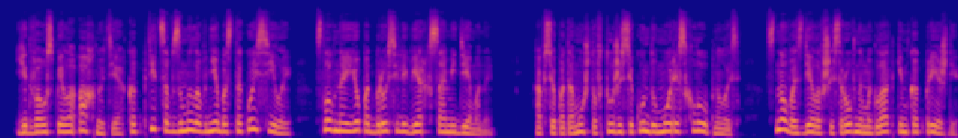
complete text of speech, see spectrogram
— едва успела ахнуть я, как птица взмыла в небо с такой силой, словно ее подбросили вверх сами демоны. А все потому, что в ту же секунду море схлопнулось, снова сделавшись ровным и гладким, как прежде,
